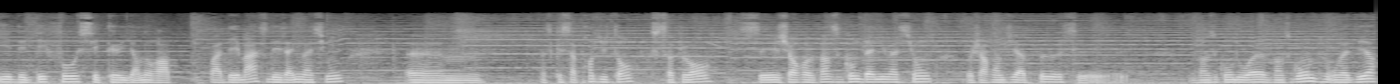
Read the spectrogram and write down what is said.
qui est des défauts, c'est qu'il y en aura pas des masses, des animations, euh, parce que ça prend du temps, tout simplement. C'est genre 20 secondes d'animation, j'arrondis un peu, c'est 20 secondes, ouais, 20 secondes, on va dire.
